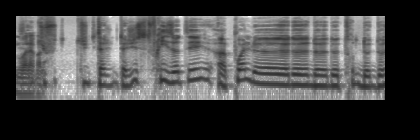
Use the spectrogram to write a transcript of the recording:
Voilà, voilà. Tu as, juste frisoté un poil de, de, de,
